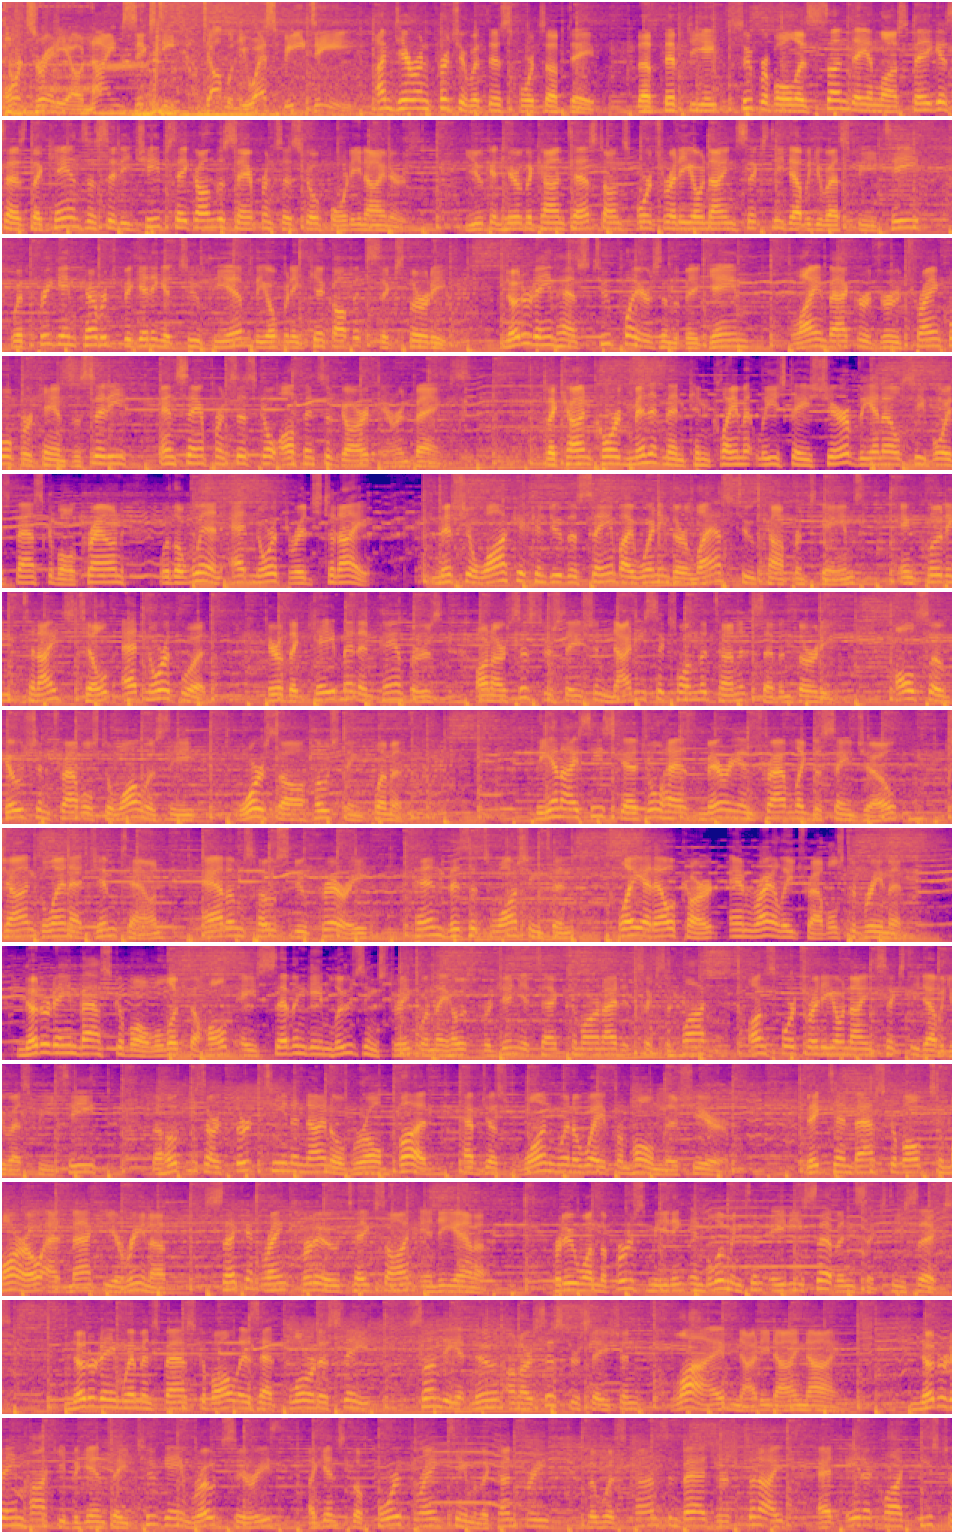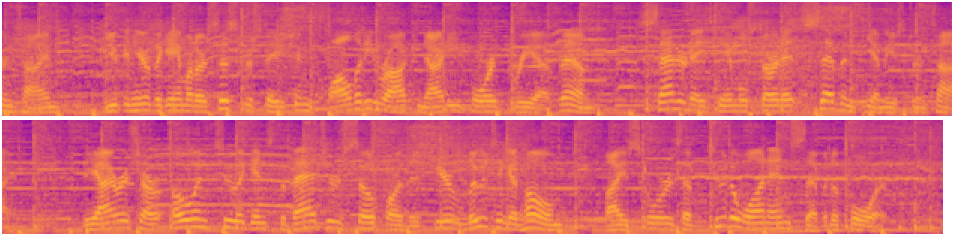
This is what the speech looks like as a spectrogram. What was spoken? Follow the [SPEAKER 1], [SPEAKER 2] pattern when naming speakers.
[SPEAKER 1] Sports Radio 960 WSBT.
[SPEAKER 2] I'm Darren Pritchett with this sports update. The 58th Super Bowl is Sunday in Las Vegas as the Kansas City Chiefs take on the San Francisco 49ers. You can hear the contest on Sports Radio 960 WSBT with pregame coverage beginning at 2 p.m., the opening kickoff at 6:30. Notre Dame has two players in the big game, linebacker Drew Tranquill for Kansas City and San Francisco offensive guard Aaron Banks. The Concord Minutemen can claim at least a share of the NLC boys basketball crown with a win at Northridge tonight. Mishawaka can do the same by winning their last two conference games, including tonight's tilt at Northwood. Here are the Cavemen and Panthers on our sister station 96.1 The Ton at 7:30. Also, Goshen travels to Wawasee, Warsaw hosting Plymouth. The NIC schedule has Marion traveling to St. Joe, John Glenn at Jimtown, Adams hosts New Prairie, Penn visits Washington, Clay at Elkhart, and Riley travels to Bremen. Notre Dame basketball will look to halt a seven game losing streak when they host Virginia Tech tomorrow night at 6 o'clock on Sports Radio 960 WSBT. The Hokies are 13 and 9 overall, but have just one win away from home this year. Big Ten basketball tomorrow at Mackey Arena. Second ranked Purdue takes on Indiana. Purdue won the first meeting in Bloomington 87 66. Notre Dame women's basketball is at Florida State Sunday at noon on our sister station, Live 99.9. Notre Dame hockey begins a two game road series against the fourth ranked team in the country, the Wisconsin Badgers, tonight at 8 o'clock Eastern Time. You can hear the game on our sister station, Quality Rock 94.3 FM. Saturday's game will start at 7 p.m. Eastern Time. The Irish are 0 2 against the Badgers so far this year, losing at home by scores of 2 1 and 7 4.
